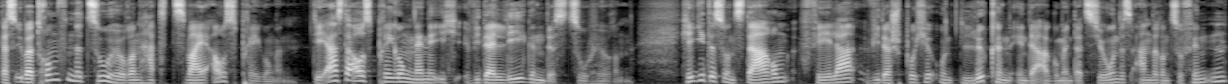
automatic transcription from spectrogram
Das übertrumpfende Zuhören hat zwei Ausprägungen. Die erste Ausprägung nenne ich widerlegendes Zuhören. Hier geht es uns darum, Fehler, Widersprüche und Lücken in der Argumentation des anderen zu finden.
